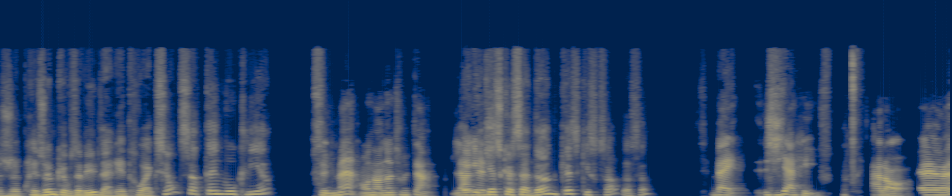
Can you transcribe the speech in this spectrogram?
je présume que vous avez eu de la rétroaction de certains de vos clients? Absolument, on en a tout le temps. Et qu'est-ce que ça donne? Qu'est-ce qui sort de ça? Ben, j'y arrive. Alors, euh,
